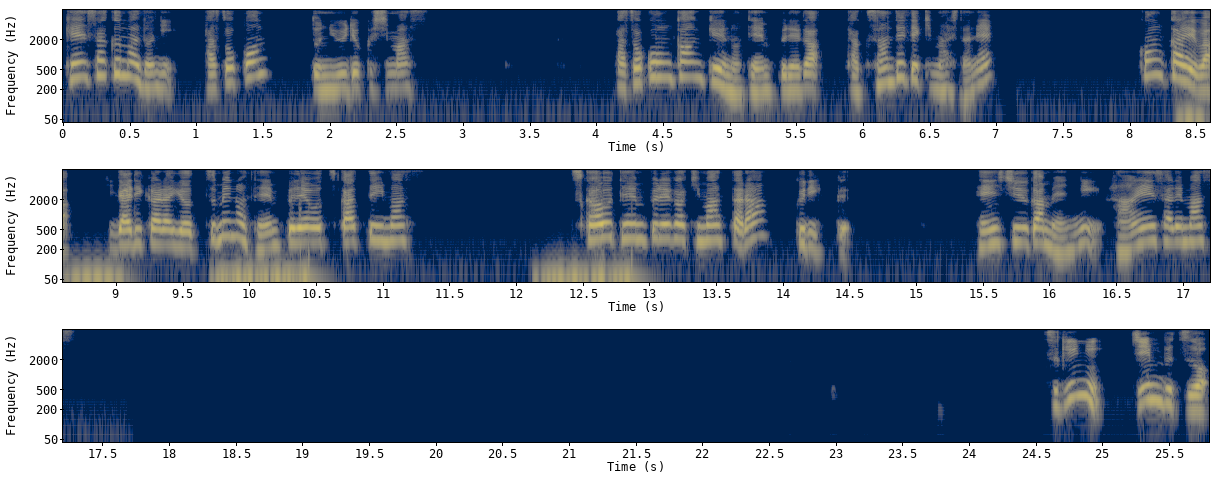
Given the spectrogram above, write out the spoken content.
検索窓にパソコンと入力します。パソコン関係のテンプレがたくさん出てきましたね。今回は左から4つ目のテンプレを使っています。使うテンプレが決まったらクリック。編集画面に反映されます。次に人物を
